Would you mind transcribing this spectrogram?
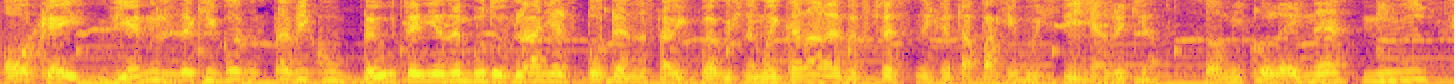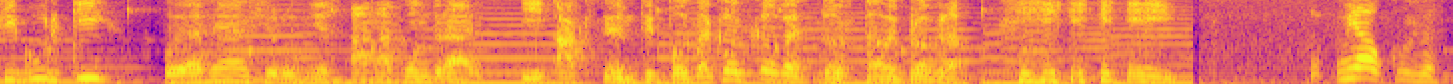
Okej, wiem już z jakiego zestawiku był ten jeden budowlaniec, bo ten zestawik pojawił się na moim kanale we wczesnych etapach jego istnienia życia. Są mi kolejne mini figurki. Pojawiają się również Anacondraj. I akcenty pozaklockowe to stały program. Miał kurwa.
